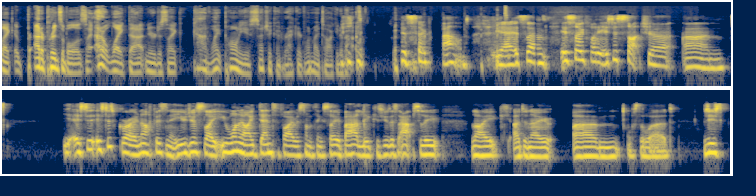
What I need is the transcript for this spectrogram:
like out of principle it's like i don't like that. And you're just like god white pony is such a good record. What am i talking about? It's so profound. Yeah it's um it's so funny. It's just such a um yeah, it's just, it's just growing up, isn't it? You just like you want to identify with something so badly because you're just absolute like I don't know um what's the word? Just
